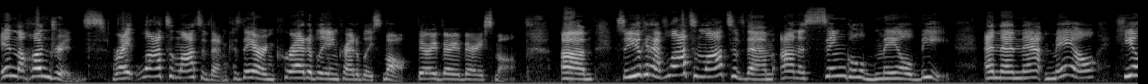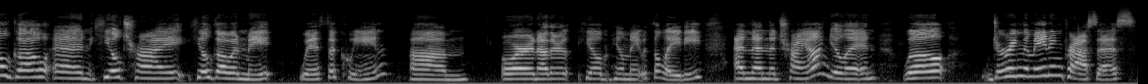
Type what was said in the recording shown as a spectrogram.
in the hundreds, right? Lots and lots of them because they are incredibly, incredibly small. Very, very, very small. Um, so you can have lots and lots of them on a single male bee. And then that male, he'll go and he'll try, he'll go and mate with a queen. Um, or another he'll he'll mate with the lady, and then the triangulin will during the mating process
